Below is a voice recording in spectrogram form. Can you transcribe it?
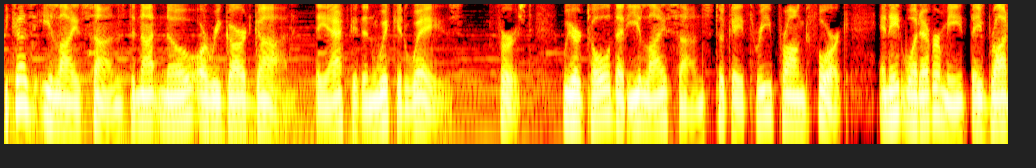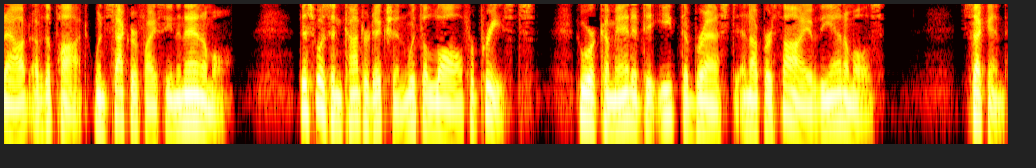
Because Eli's sons did not know or regard God, they acted in wicked ways. First, we are told that Eli's sons took a three-pronged fork and ate whatever meat they brought out of the pot when sacrificing an animal. This was in contradiction with the law for priests, who were commanded to eat the breast and upper thigh of the animals. Second,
